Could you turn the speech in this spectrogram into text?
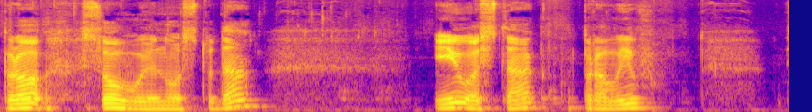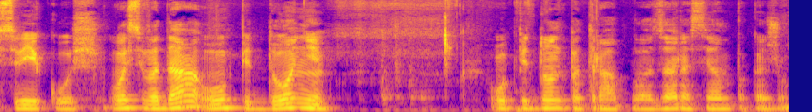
Просовую нос туди. І ось так пролив свій кущ. Ось вода у піддоні. У піддон потрапила. Зараз я вам покажу.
